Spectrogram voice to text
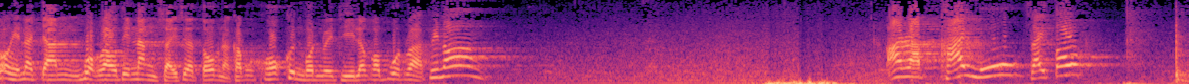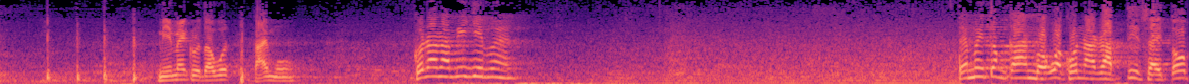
ก็เห็นอาจารย์พวกเราที่นั่งใส่เสื้อโต๊ะนะครับเขาขึ้นบนเวทีแล้วก็พูดว่า พี่น้อง อาหรับขายหมูใส่โต๊ะ มีไหมครูตาวุฒขายหมูคนนั้นมียิบไหมแต่ไม่ต้องการบอกว่าคนอาหรับที่ใส่โต๊ะ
